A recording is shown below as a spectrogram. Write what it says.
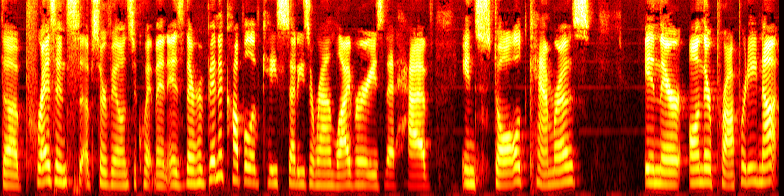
the presence of surveillance equipment is there have been a couple of case studies around libraries that have installed cameras in their on their property not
